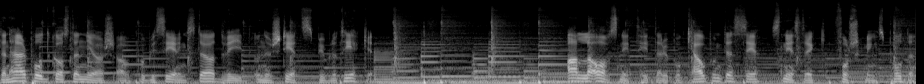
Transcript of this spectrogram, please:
Den här podcasten görs av publiceringsstöd vid universitetsbiblioteket. Alla avsnitt hittar du på kau.se forskningspodden.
